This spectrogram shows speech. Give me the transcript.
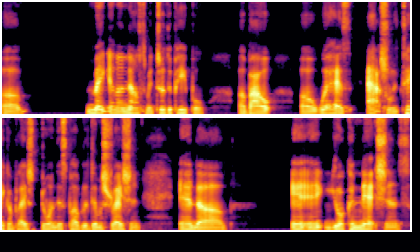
uh, make an announcement to the people about uh, what has actually taken place during this public demonstration. And uh, and, and your connections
